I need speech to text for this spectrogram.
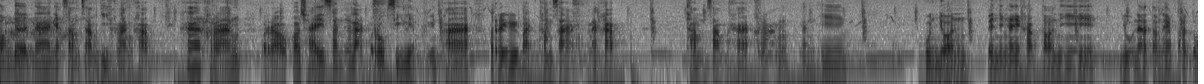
ต้องเดินหน้าเนี่ยซ้ำๆกี่ครั้งครับ 5 ครั้งเราก็ใช้สัญลักษณ์รูปสี่เหลี่ยมผืนผ้า หรือบัตรคำสั่งนะครับทำซ้ำห้าครั้งนั่นเอง หุ่นยนต์เป็นยังไงครับ ตอนนี้อยู่หน้าตำแหน่งประตู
